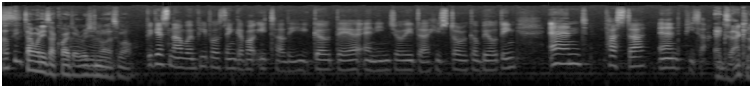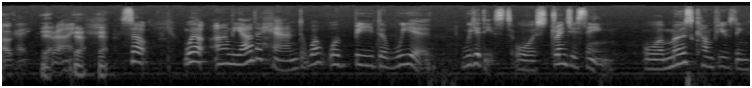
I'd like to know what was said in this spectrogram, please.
I, think Taiwanese are quite original as well. Because now when people think about Italy, you go there and enjoy the historical building and pasta and pizza. Exactly. Okay. Yeah. Right. Yeah. Yeah. So, well, on the other hand, what would be the weird, weirdest or strangest thing, or most confusing,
